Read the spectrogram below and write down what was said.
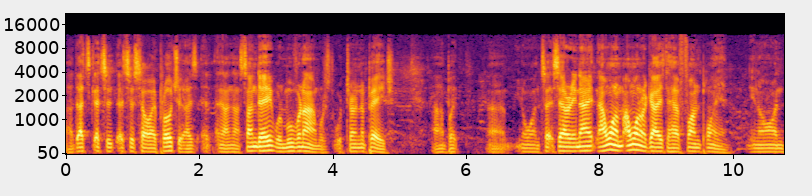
Uh, that's that's that's just how I approach it. As, on a Sunday, we're moving on. We're we're turning the page. Uh, but uh, you know, on Saturday night, I want I want our guys to have fun playing. You know, and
